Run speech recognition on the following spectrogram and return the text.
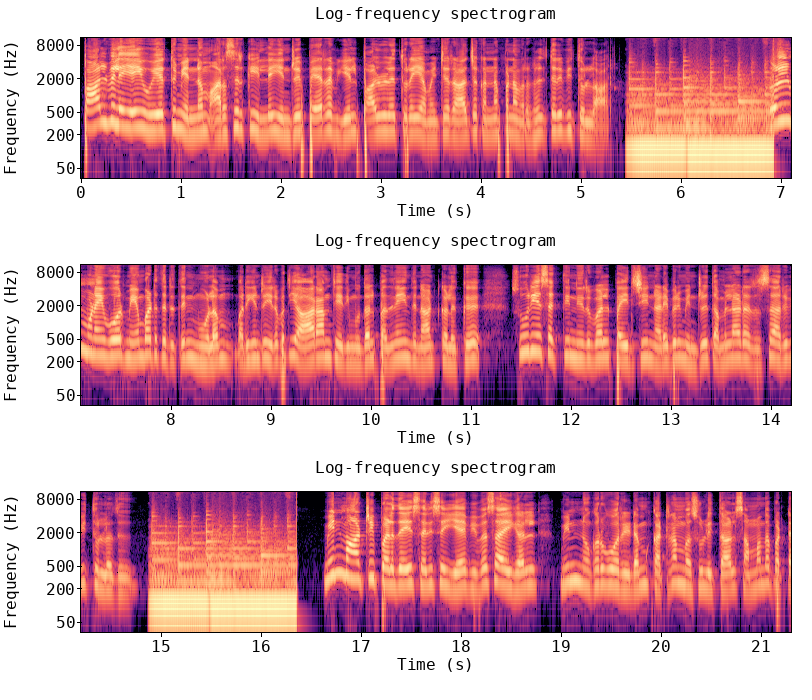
பால் விலையை உயர்த்தும் எண்ணம் அரசிற்கு இல்லை என்று பேரவையில் பால்விலைத்துறை அமைச்சர் ராஜ கண்ணப்பன் அவர்கள் தெரிவித்துள்ளார். தொழில் முனைவோர் மேம்பாட்டுத் திட்டத்தின் மூலம் வருகின்ற இருபத்தி ஆறாம் தேதி முதல் பதினைந்து நாட்களுக்கு சூரிய சக்தி நிறுவல் பயிற்சி நடைபெறும் என்று தமிழ்நாடு அரசு அறிவித்துள்ளது. மின் மாற்றி பழுதை சரிசெய்ய விவசாயிகள் மின் நுகர்வோரிடம் கட்டணம் வசூலித்தால் சம்பந்தப்பட்ட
